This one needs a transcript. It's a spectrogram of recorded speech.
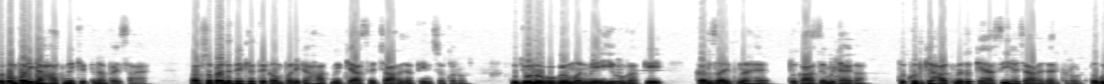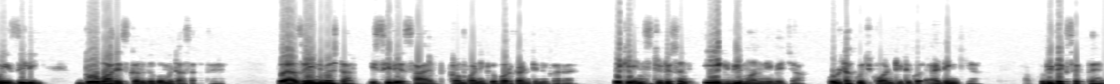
तो कंपनी के हाथ में कितना पैसा है? सबसे पहले देख लेते हैं कंपनी के हाथ में क्या है चार हज़ार तीन सौ करोड़। तो जो लोगों के मन में यही होगा कि कर्जा इतना है तो कहाँ से मिटाएगा? तो खुद के हाथ में तो ही है चार हज़ार करोड़। तो वो इजीली दो बार इस कर्जे को मिटा सकते हैं। तो एज ए इन्वेस्टर इसीलिए शायद कंपनी के ऊपर कंटिन्यू कर रहा है। देखिए इंस्टीट्यूशन एक भी मान नहीं बेचा, उल्टा कुछ क्वांटिटी को एडिंग किया। आप खुद ही देख सकते हैं,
